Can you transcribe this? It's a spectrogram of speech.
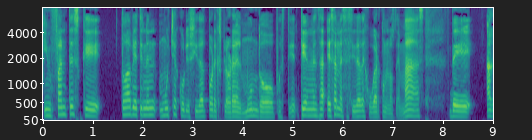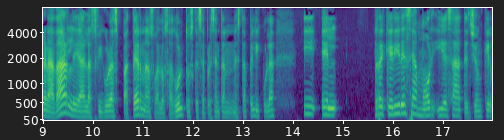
infantes que todavía tienen mucha curiosidad por explorar el mundo, pues tienen esa, necesidad de jugar con los demás, de agradarle a las figuras paternas o a los adultos que se presentan en esta película y el requerir ese amor y esa atención que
